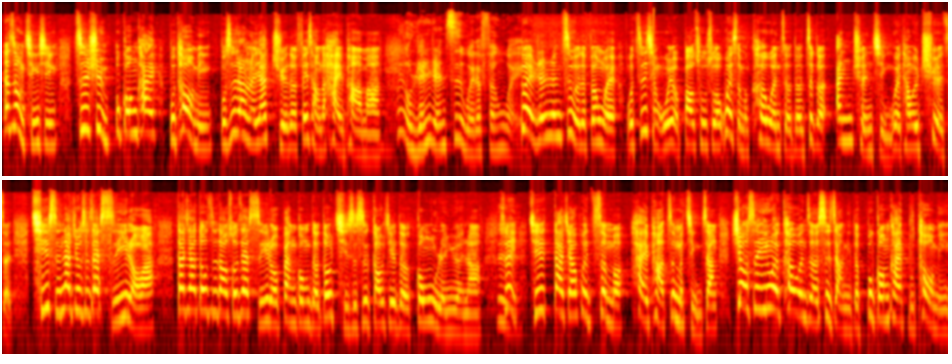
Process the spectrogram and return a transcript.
那这种情形，资讯不公开、不透明，不是让人家觉得非常的害怕吗？会有人人自危的氛围。对，人人自危的氛围。我之前我有爆出说，为什么柯文哲的这个安全警位他会确诊，其实那就是在十一楼啊。大家都知道说，在十一楼办公的都其实是高阶的公务人员啊。所以其实大家会这么害怕、这么紧张，就是因为柯文哲市长你的不公开、不透明，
